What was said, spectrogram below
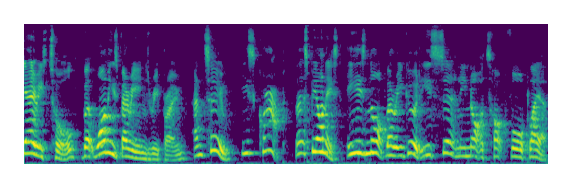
yeah, he's tall, but one, he's very injury prone, and two, he's crap. Let's be honest, he is not very good. He's certainly not a top four player.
